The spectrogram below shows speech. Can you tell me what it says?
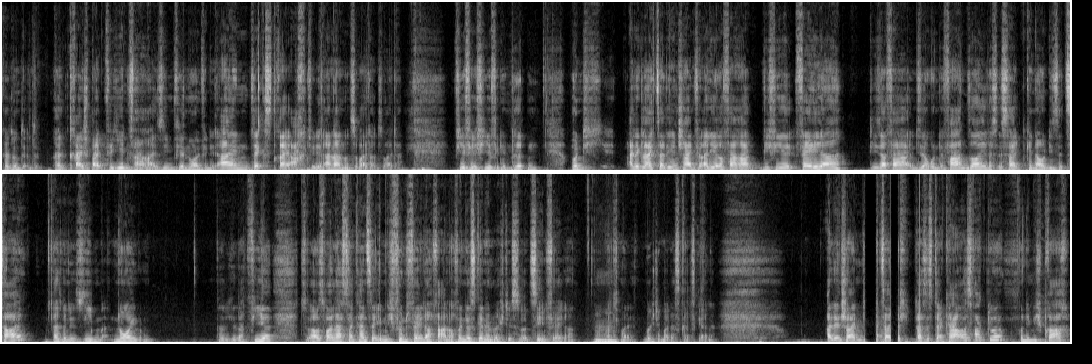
also halt drei Spalten für jeden Fahrer. Also sieben, vier, neun für den einen, sechs, drei, acht für den anderen und so weiter und so weiter. Vier, vier, vier für den dritten. Und alle gleichzeitig entscheiden für alle ihre Fahrer, wie viele Felder dieser Fahrer in dieser Runde fahren soll. Das ist halt genau diese Zahl. Also wenn du sieben, neun und habe ich gesagt, vier zur Auswahl hast, dann kannst du eben nicht fünf Felder fahren, auch wenn du es gerne möchtest, oder zehn Felder. Mhm. Manchmal möchte man das ganz gerne. Alle entscheiden gleichzeitig, das ist der Chaos-Faktor, von dem ich sprach.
